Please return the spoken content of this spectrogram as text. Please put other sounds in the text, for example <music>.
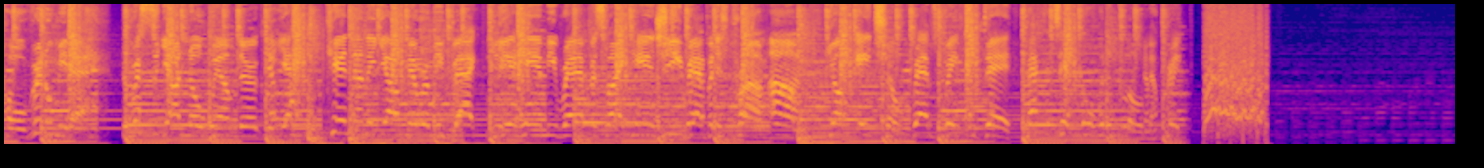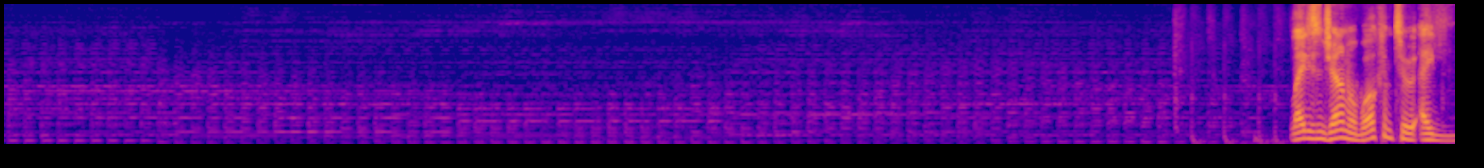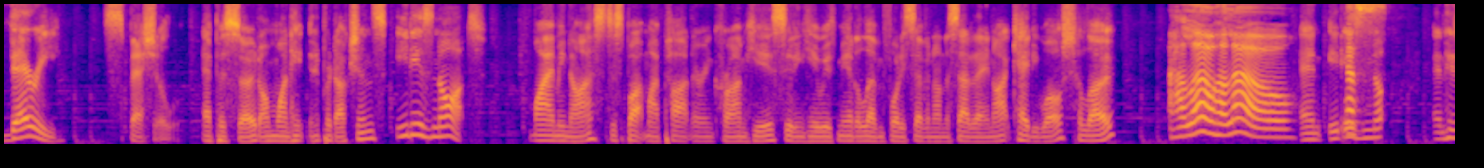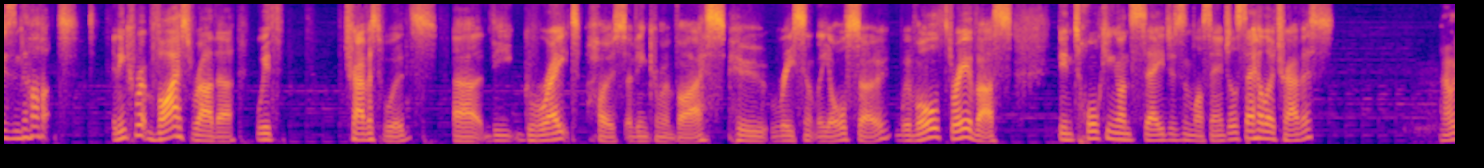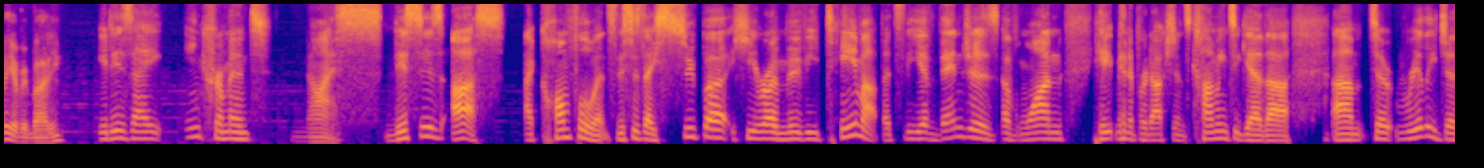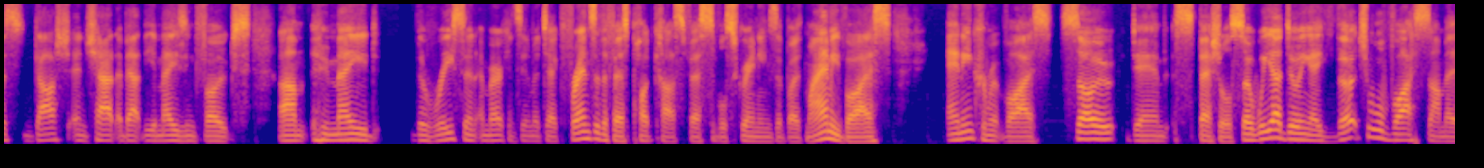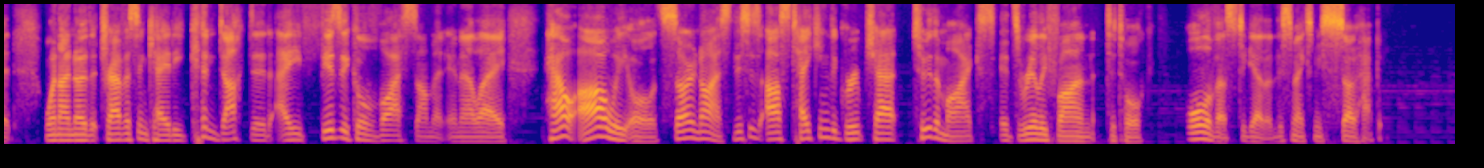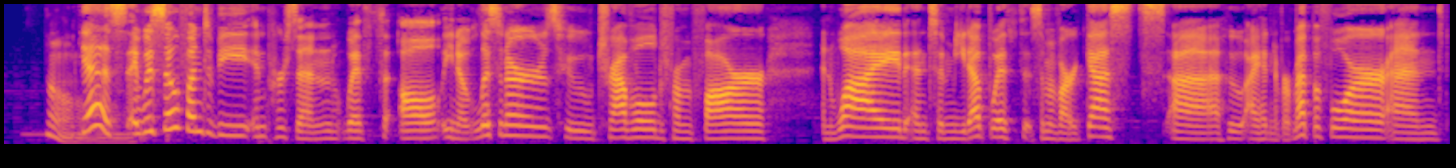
Whole. Riddle me that. The rest of y'all know where I'm. Can none of y'all mirror me back? Yeah, hear me rap, it's like hand G rapping his prime. I'm young H.O. Raps grateful dead. Back to take over the globe. Now break. Ladies and gentlemen, welcome to a very special episode on One Heat Minute Productions. It is not Miami Nice, despite my partner in crime here sitting here with me at 11:47 on a Saturday night. Katie Walsh, hello. Hello, hello. And it is Yes. not and is not an increment vice rather with Travis Woods, uh, the great host of Increment Vice, who recently also, with all three of us, been talking on stages in Los Angeles. Say hello, Travis. Howdy, everybody. It is a increment nice. This is us, a confluence. This is a superhero movie team up. It's the Avengers of one Heat Minute Productions coming together um, to really just gush and chat about the amazing folks um, who made the recent American Cinematheque Friends of the Fest podcast festival screenings of both Miami Vice and Increment Vice so damn special. So we are doing a virtual Vice Summit when I know that Travis and Katie <laughs> conducted a physical Vice Summit in LA. How are we all? It's so nice. This is us taking the group chat to the mics. It's really fun to talk all of us together. This makes me so happy. Oh. Yes, it was so fun to be in person with all, you know, listeners who traveled from far and wide and to meet up with some of our guests uh, who I had never met before and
